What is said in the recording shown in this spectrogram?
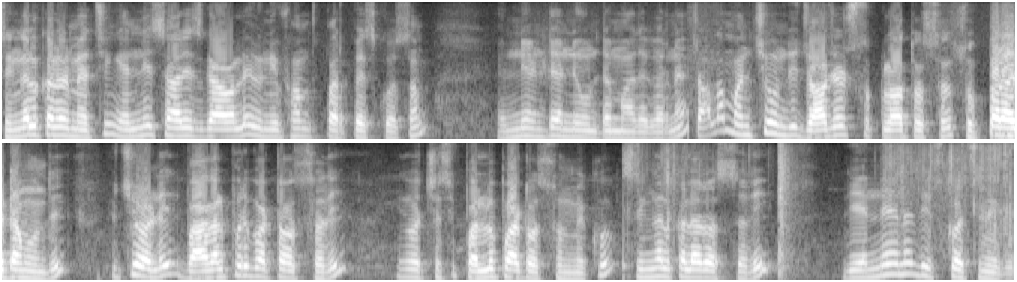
సింగిల్ కలర్ మ్యాచింగ్ ఎన్ని సారీస్ కావాలి యూనిఫామ్స్ పర్పస్ కోసం. ఎన్ని అంటే అన్ని ఉంటాయి మా దగ్గరనే. చాలా మంచిగా ఉంది. జార్జెట్స్ క్లాత్ వస్తుంది. సూపర్ ఐటమ్ ఉంది. ఇది చూడండి బాగల్పూరి బట్ట వస్తుంది. ఇది వచ్చేసి పళ్ళు పాట వస్తుంది మీకు. సింగిల్ కలర్ వస్తుంది. ఇది ఎన్ని అయినా తీసుకోవచ్చు మీకు.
